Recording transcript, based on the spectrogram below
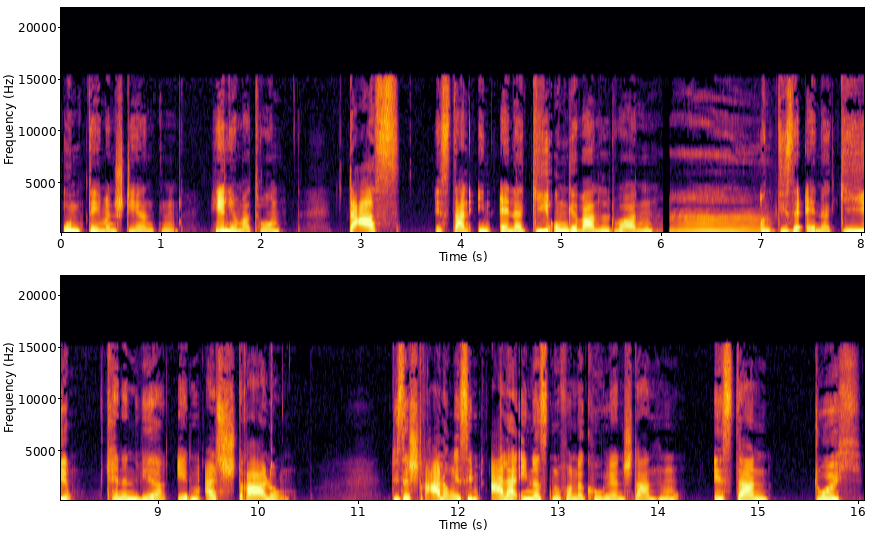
und dem entstehenden Heliumatom, das ist dann in Energie umgewandelt worden. Und diese Energie kennen wir eben als Strahlung. Diese Strahlung ist im allerinnersten von der Kugel entstanden, ist dann durch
